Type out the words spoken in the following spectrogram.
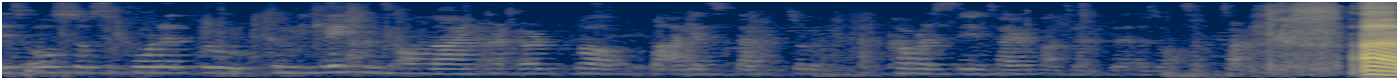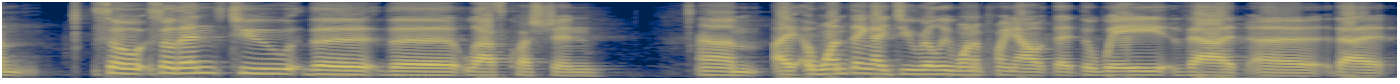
is also supported through communications online, or, or well, well, I guess that sort of covers the entire content as well, so, sorry. Um, so, so then to the, the last question, um, I, one thing I do really want to point out that the way that, uh, that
